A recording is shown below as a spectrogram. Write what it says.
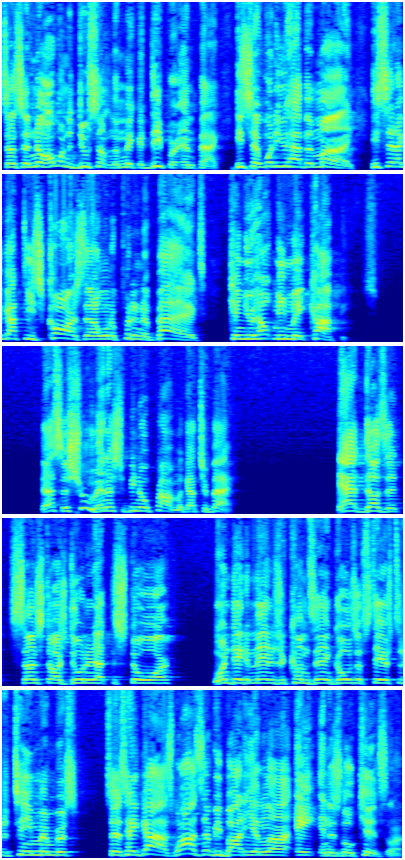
Son said, no, I want to do something to make a deeper impact. He said, what do you have in mind? He said, I got these cards that I want to put in the bags. Can you help me make copies? Dad said, sure, man, that should be no problem. I got your back. Dad does it. Son starts doing it at the store. One day the manager comes in, goes upstairs to the team members. says, Hey guys, why is everybody in line eight in this little kid's line?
